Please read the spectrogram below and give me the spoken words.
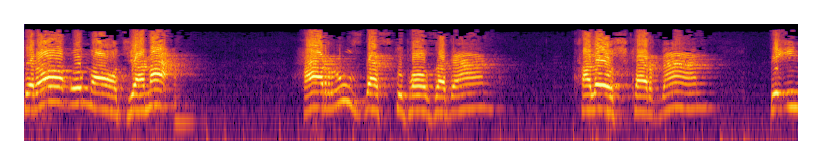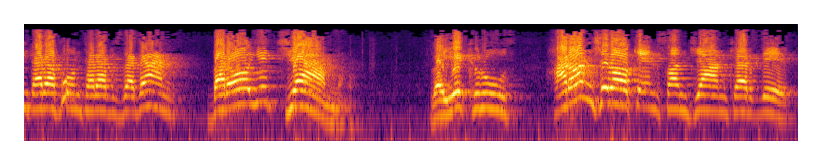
فراغ و ما جمع. هر روز دست و پا زدن تلاش کردن به این طرف و اون طرف زدن برای جمع. و یک روز هر آنچه را که انسان جمع کرده.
